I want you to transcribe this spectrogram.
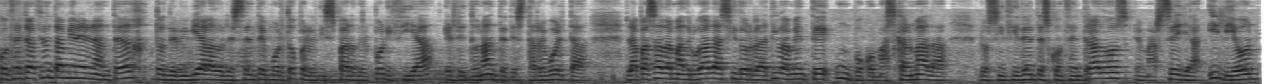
Concentración también en Nanterre, donde vivía el adolescente muerto por el disparo del policía, el detonante de esta revuelta. La pasada madrugada ha sido relativamente un poco más calmada. Los incidentes concentrados en Marsella y Lyon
